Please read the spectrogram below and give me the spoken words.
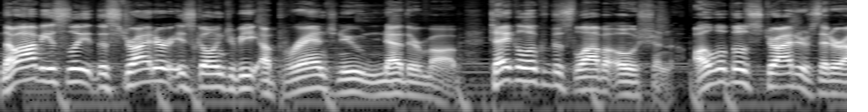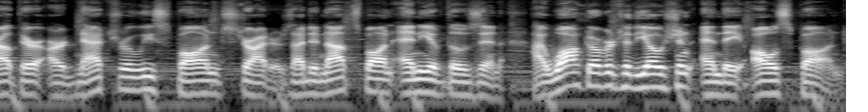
Now obviously, the Strider is going to be a brand new nether mob. Take a look at this lava ocean. All of those Striders that are out there are naturally spawned Striders. I did not spawn any of those in. I walked over to the ocean and they all spawned.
